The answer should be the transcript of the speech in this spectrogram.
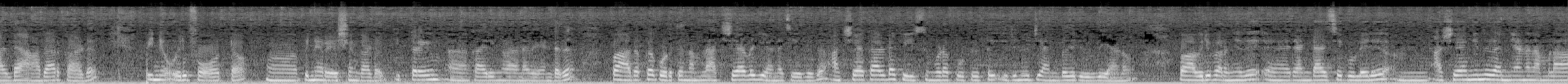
ആളുടെ ആധാർ കാർഡ് പിന്നെ ഒരു ഫോട്ടോ പിന്നെ റേഷൻ കാർഡ് ഇത്രയും കാര്യങ്ങളാണ് വേണ്ടത്. അപ്പോൾ അതൊക്കെ കൊടുത്ത് നമ്മൾ അക്ഷയ വഴിയാണ് ചെയ്തത്. അക്ഷയക്കാരുടെ ഫീസും കൂടെ കൂട്ടിയിട്ട് ഇരുന്നൂറ്റി അൻപത് രൂപയാണ്. അപ്പോൾ അവർ പറഞ്ഞത് രണ്ടാഴ്ചക്കുള്ളിൽ അക്ഷയയിൽ നിന്ന് തന്നെയാണ് നമ്മൾ ആ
